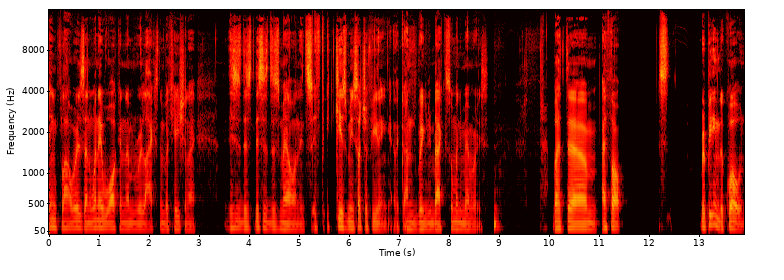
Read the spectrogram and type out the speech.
same flowers, and when I walk and I'm relaxed in vacation, I this is this this is the smell, and it's it, it gives me such a feeling and brings me back so many memories. But um, I thought s- repeating the quote,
